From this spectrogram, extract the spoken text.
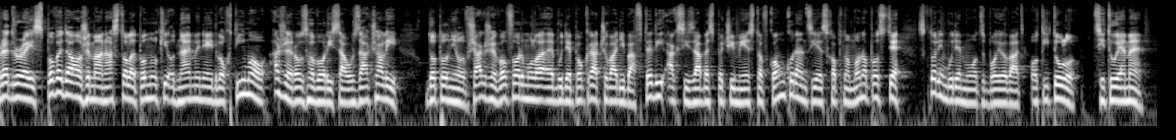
Pred Race povedal, že má na stole ponuky od najmenej dvoch tímov a že rozhovory sa už začali. Doplnil však, že vo Formule E bude pokračovať iba vtedy, ak si zabezpečí miesto v konkurencie schopnom monoposte, s ktorým bude môcť bojovať o titul. Citujeme.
